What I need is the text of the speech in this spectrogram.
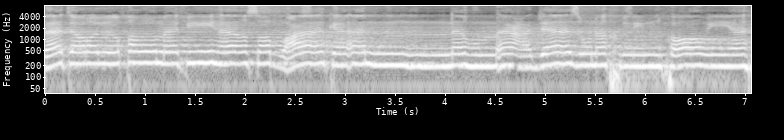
فترى القوم فيها صرعى كأنهم أعجاز نخل خاوية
